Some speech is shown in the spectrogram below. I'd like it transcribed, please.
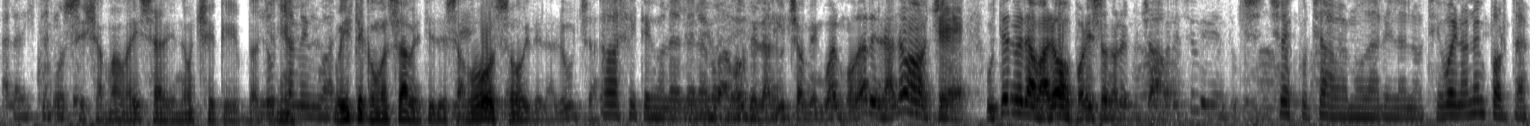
a la distancia. ¿Cómo se llamaba esa de noche que Lucha mengual. ¿Oíste cómo sabe? Tiene esa voz hoy de la lucha. Ah, sí, tengo la, la, la voz, de, la lucha mengual. Modar en la noche. Usted no era varón, por eso no lo escuchaba. yo escuchaba Modar en la noche. Bueno, no importa.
